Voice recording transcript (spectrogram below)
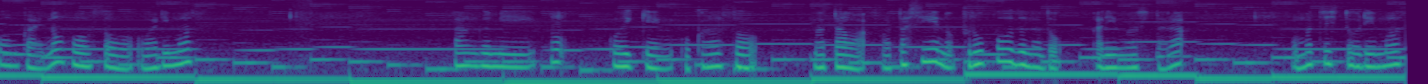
今回の放送を終わります。番組のご意見、ご感想、または私へのプロポーズなどありましたら、お待ちしております。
